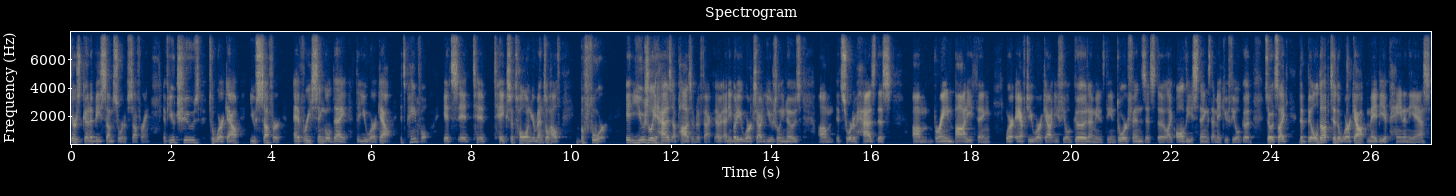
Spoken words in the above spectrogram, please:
there's going to be some sort of suffering. If you choose to work out, you suffer every single day that you work out. It's painful it's it it takes a toll on your mental health before it usually has a positive effect. Anybody who works out usually knows um, it sort of has this um, brain body thing where after you work out you feel good. I mean, it's the endorphins, it's the like all these things that make you feel good. So it's like the build up to the workout may be a pain in the ass,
